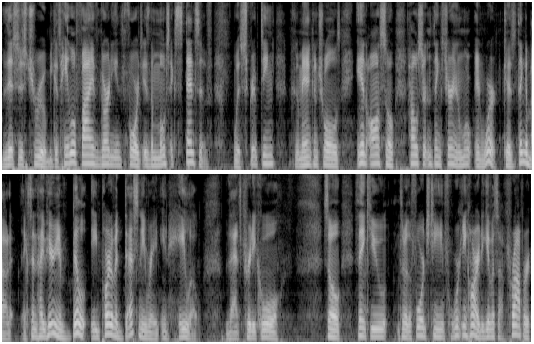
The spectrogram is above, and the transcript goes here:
This is true because Halo 5 Guardians Forge is the most extensive with scripting, command controls, and also how certain things turn and, work. Because think about it Extend Hyperion built a part of a Destiny raid in Halo. That's pretty cool. So, thank you to the Forge team for working hard to give us a proper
